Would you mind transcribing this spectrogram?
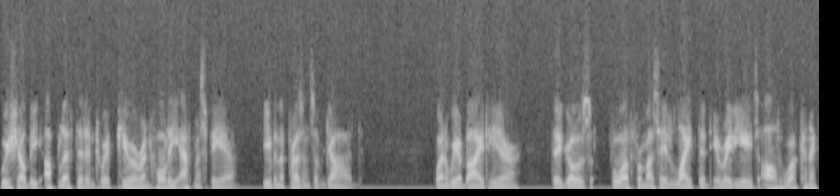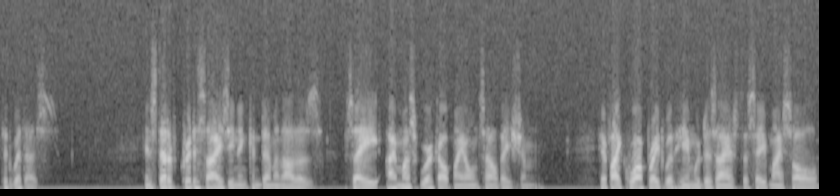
we shall be uplifted into a pure and holy atmosphere, even the presence of God. When we abide here, there goes forth from us a light that irradiates all who are connected with us. Instead of criticizing and condemning others, say, I must work out my own salvation. If I cooperate with him who desires to save my soul,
